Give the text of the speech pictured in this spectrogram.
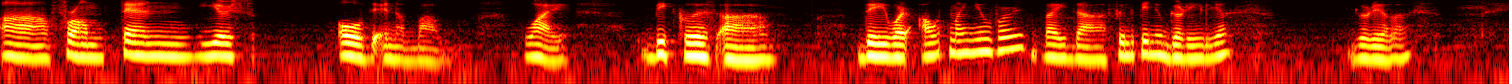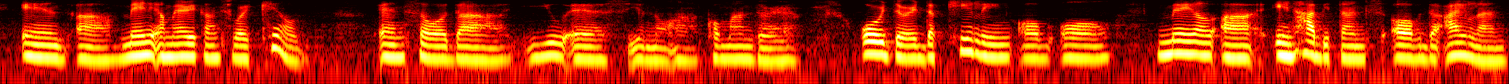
uh, from 10 years old and above. Why? Because uh, they were outmaneuvered by the Filipino guerrillas, guerrillas, and uh, many Americans were killed. And so the U.S. you know uh, commander ordered the killing of all male uh, inhabitants of the island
